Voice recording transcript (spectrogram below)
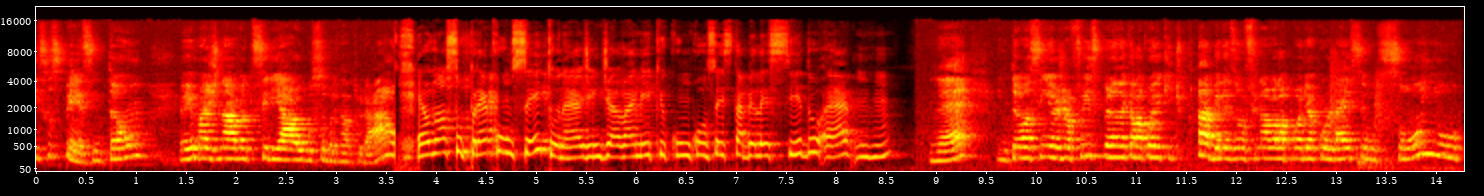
e suspense. Então, eu imaginava que seria algo sobrenatural. É o nosso preconceito, né? A gente já vai meio que com um conceito estabelecido, é. Uhum. Né? Então, assim, eu já fui esperando aquela coisa que, tipo, tá, beleza, no final ela pode acordar e ser um sonho.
